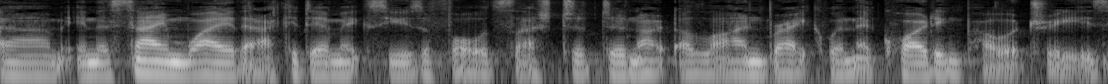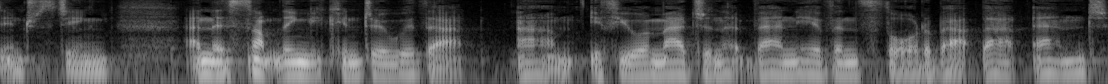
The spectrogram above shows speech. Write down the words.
um, in the same way that academics use a forward slash to denote a line break when they're quoting poetry is interesting, and there's something you can do with that um, if you imagine that Van Neerven thought about that and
